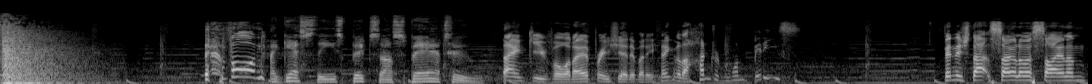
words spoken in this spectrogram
Vaughn! I guess these bits are spare too. Thank you, Vaughn. I appreciate it, buddy. Thank you for the 101 biddies. Finish that solo asylum.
